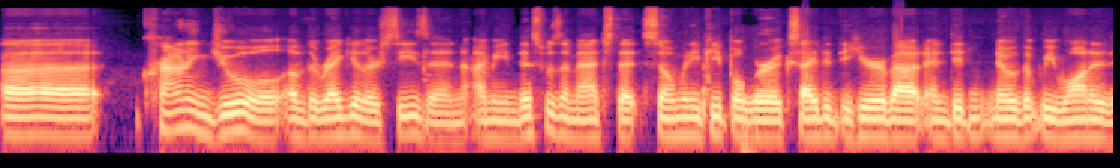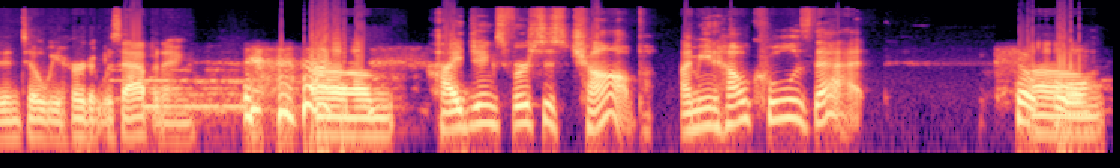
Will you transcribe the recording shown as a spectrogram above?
uh, crowning jewel of the regular season. I mean, this was a match that so many people were excited to hear about and didn't know that we wanted until we heard it was happening. Um, HiJinx versus Chomp. I mean, how cool is that? so cool.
